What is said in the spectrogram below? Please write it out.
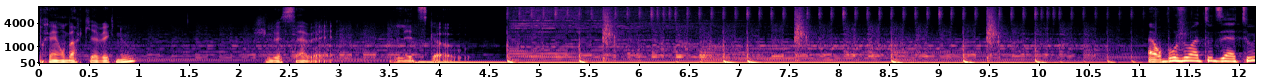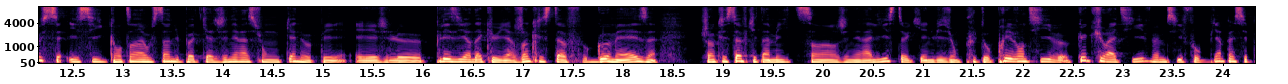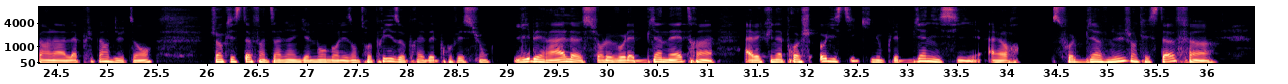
prêt à embarquer avec nous? Je le savais. Let's go Alors bonjour à toutes et à tous, ici Quentin Austin du podcast Génération Canopée et j'ai le plaisir d'accueillir Jean-Christophe Gomez, Jean-Christophe, qui est un médecin généraliste, qui a une vision plutôt préventive que curative, même s'il faut bien passer par là la plupart du temps. Jean-Christophe intervient également dans les entreprises auprès des professions libérales sur le volet bien-être, avec une approche holistique qui nous plaît bien ici. Alors, sois le bienvenu, Jean-Christophe.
